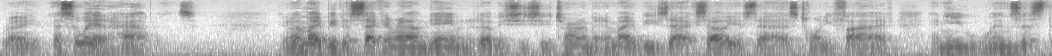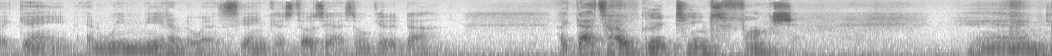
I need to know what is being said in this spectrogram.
right? That's the way it happens. You know, it might be the second round game in the WCC tournament. It might be Zac Seljaas that has 25, and he wins us the game. And we need him to win this game because those guys don't get it done. Like, that's how good teams function. And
